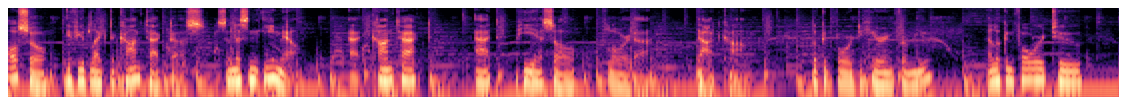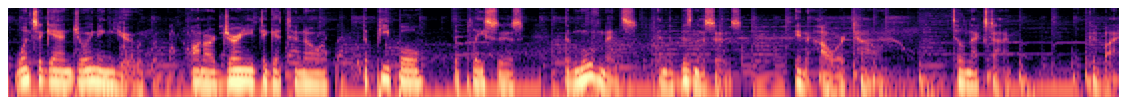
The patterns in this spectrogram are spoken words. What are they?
Also, if you'd like to contact us, send us an email at contact at pslflorida.com. Looking forward to hearing from you and looking forward to once again joining you on our journey to get to know the people, the places, the movements, and the businesses in our town. Till next time, goodbye.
